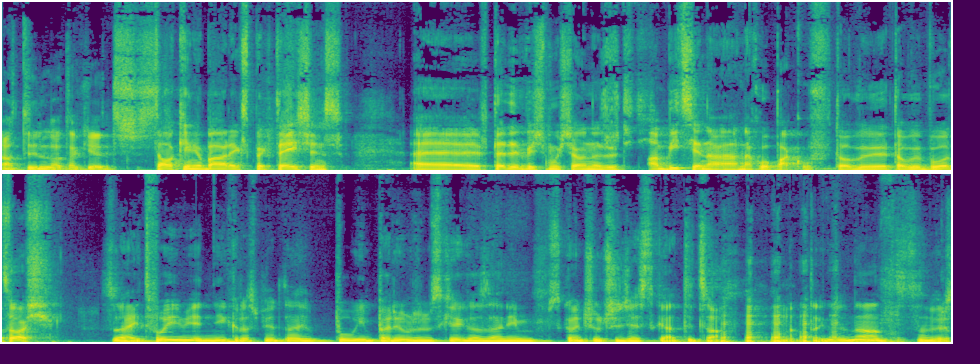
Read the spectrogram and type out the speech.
Attila, takie... Talking about expectations. E, wtedy byś musiał narzucić ambicje na, na chłopaków. To by, to by było coś. Słuchaj, twój imiennik rozpierdolił pół Imperium Rzymskiego, zanim skończył 30, a ty co? No, także, no wiesz,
